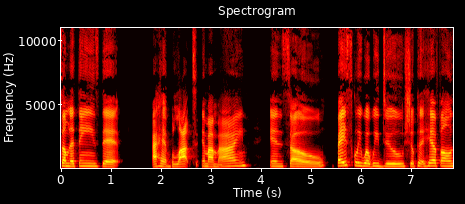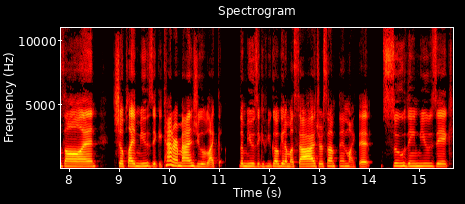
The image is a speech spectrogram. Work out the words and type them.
some of the things that I had blocked in my mind. And so basically, what we do, she'll put headphones on, she'll play music. It kind of reminds you of like the music if you go get a massage or something like that, soothing music.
